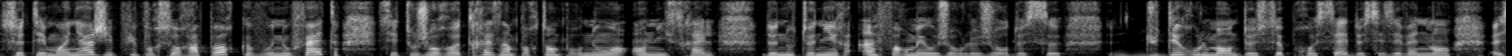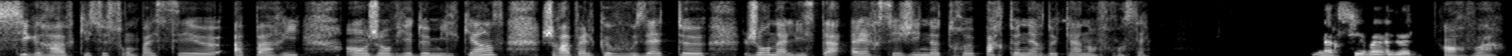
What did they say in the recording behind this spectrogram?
ce témoignage et puis pour ce rapport que vous nous faites. C'est toujours très important pour nous en Israël de nous tenir informés au jour le jour de du déroulement de ce procès, de ces événements euh, si graves qui se sont passés euh, à Paris en janvier 2015. Je rappelle que vous êtes euh, journaliste à RCJ, notre partenaire de Cannes en français. Merci Emmanuel. Au revoir.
